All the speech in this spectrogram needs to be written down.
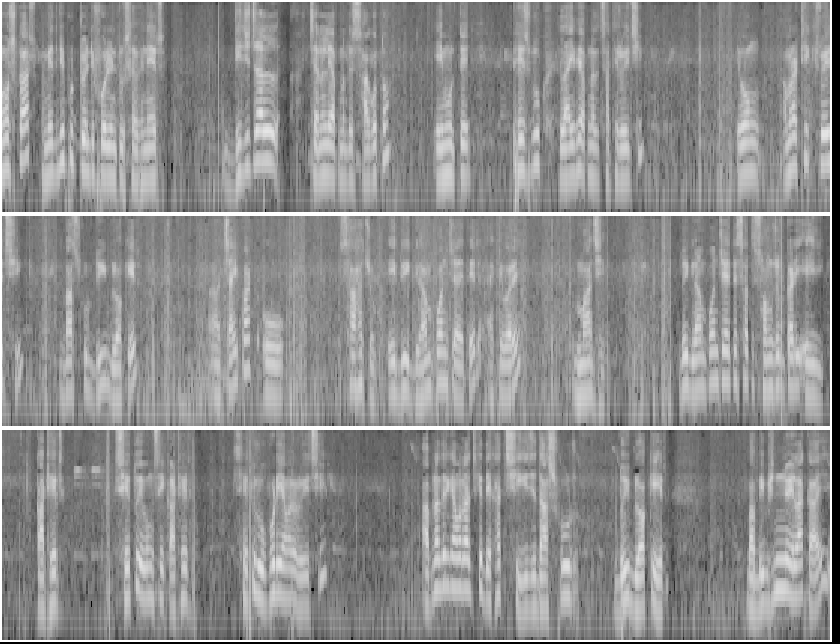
নমস্কার, Medinipur twenty four into সেভেনের digital চ্যানেলে আপনাদের স্বাগত। এই মুহূর্তে ফেসবুক লাইভে আপনাদের সাথে রয়েছি এবং আমরা ঠিক রয়েছি দাসপুর দুই ব্লকের চাইপাট ও সাহাচক, এই দুই গ্রাম পঞ্চায়েতের একেবারে মাঝে। দুই গ্রাম পঞ্চায়েতের সাথে সংযোগকারী এই কাঠের সেতু এবং সেই কাঠের সেতুর উপরেই আমরা রয়েছি। আপনাদেরকে আমরা আজকে দেখাচ্ছি যে দাসপুর দুই ব্লকের বা বিভিন্ন এলাকায়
